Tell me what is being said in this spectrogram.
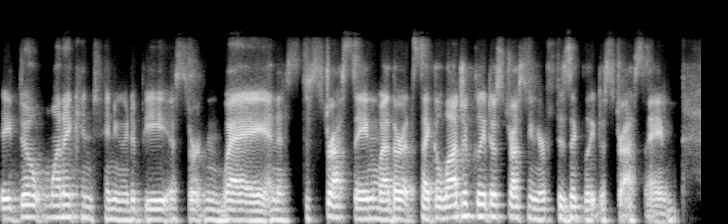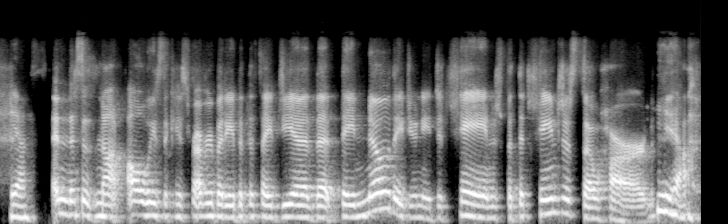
They don't want to continue to be a certain way. And it's distressing, whether it's psychologically distressing or physically distressing. Yes. And this is not always the case for everybody, but this idea that they know they do need to change, but the change is so hard. Yeah.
